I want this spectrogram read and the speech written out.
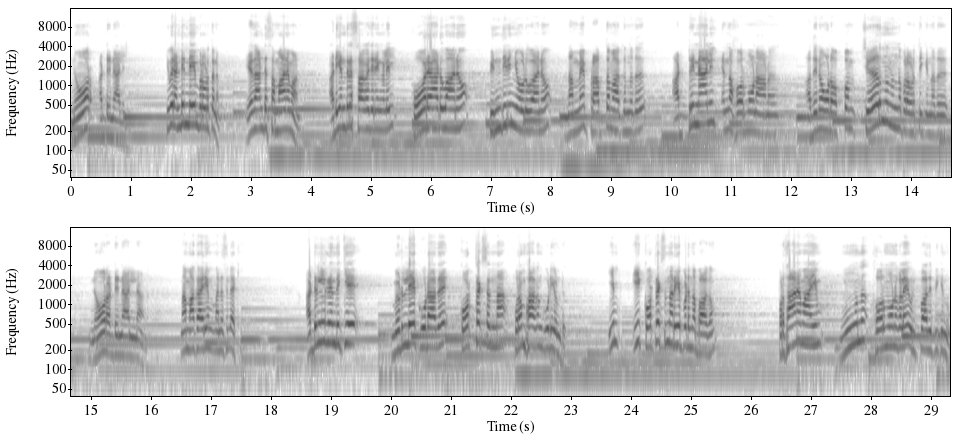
നോർ അഡ്രിനാലിനും ഇവ രണ്ടിന്റെയും പ്രവർത്തനം ഏതാണ്ട് സമാനമാണ്. അടിയന്തര സാഹചര്യങ്ങളിൽ പോരാടുവാനോ പിന്തിരിഞ്ഞോടുവാനോ നമ്മെ പ്രാപ്തമാക്കുന്നത് അഡ്രിനാലിൻ എന്ന ഹോർമോണാണ്. അതിനോടൊപ്പം ചേർന്ന് നിന്ന് പ്രവർത്തിക്കുന്നത് നോർ അഡ്രിനാലിനാണ് നാം ആ കാര്യം മനസ്സിലാക്കി. അഡ്രിനൽ ഗ്രന്ഥിക്ക് മെഡുലെ കൂടാതെ കോർട്ടക്സ് എന്ന പുറം ഭാഗം കൂടിയുണ്ട്. ഈ ഈ കോർട്ടക്സ് എന്നറിയപ്പെടുന്ന ഭാഗം പ്രധാനമായും മൂന്ന് ഹോർമോണുകളെ ഉൽപ്പാദിപ്പിക്കുന്നു.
